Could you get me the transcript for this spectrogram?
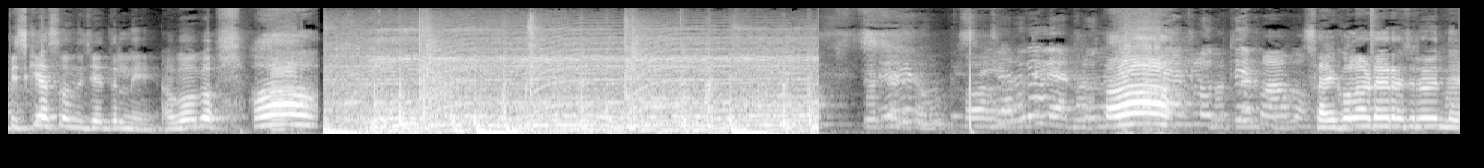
పిసికేస్తుంది చేతుల్ని. అగో అగో. ఆ! ఆ! సైకోలా అయింది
